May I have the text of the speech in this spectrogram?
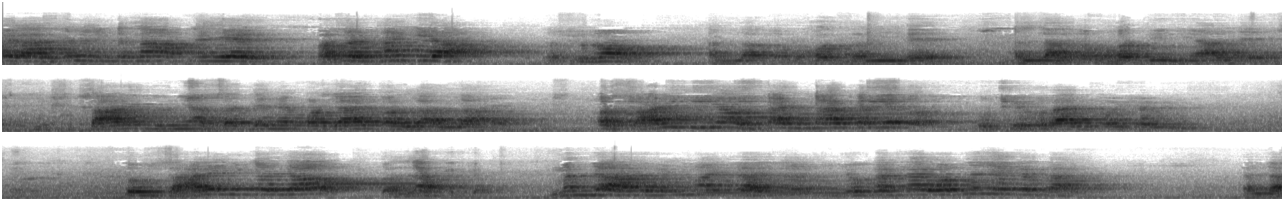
के रास्ते में निकलना अपने लिए पसंद न किया तो सुनो, अल्लाह तो बहुत गनी है, अल्लाह तो बहुत बेनियाज है। सारी दुनिया सज्जे में पड़ जाए तो अल्लाह अल्लाह है। और सारी दुनिया उसका इनकार करिए तो उसकी खुदा की कोई कमी नहीं। तुम सारे निकल जाओ तो अल्लाह की मंजा जो करता है वो अपने लिए करता है। का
